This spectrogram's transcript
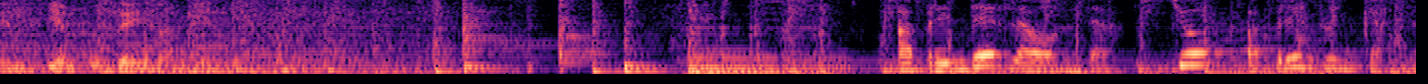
en tiempos de aislamiento. Aprender la onda. Yo aprendo en casa.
